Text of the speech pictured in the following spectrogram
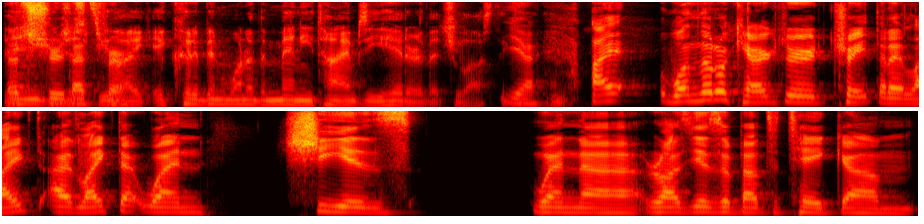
then That's true, just that's be fair. like it could have been one of the many times he hit her that she lost the. Yeah. I one little character trait that I liked. I liked that when she is when uh Razia is about to take um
